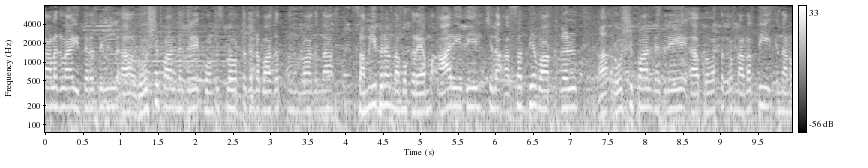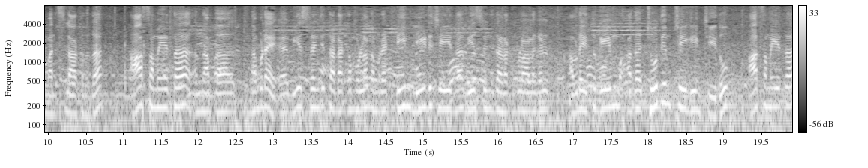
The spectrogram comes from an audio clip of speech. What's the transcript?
നാളുകളായി ഇത്തരത്തിൽ റോഷിപ്പാലിനെതിരെ കോൺഗ്രസ് പ്രവർത്തകരുടെ ഭാഗത്തു നിന്നുണ്ടാകുന്ന സമീപനം നമുക്കറിയാം. ആ രീതിയിൽ ചില അസഭ്യ വാക്കുകൾ റോഷിപ്പാലിനെതിരെ പ്രവർത്തകർ നടത്തി എന്നാണ് മനസ്സിലാക്കുന്നത്. ആ സമയത്ത് നമ്മുടെ വി എസ് രഞ്ജിത്ത് അടക്കമുള്ള നമ്മുടെ ടീം ലീഡ് ചെയ്യുന്ന വി എസ് രഞ്ജിത്ത് അടക്കമുള്ള ആളുകൾ അവിടെ എത്തുകയും അത് ചോദ്യം ചെയ്യുകയും ചെയ്തു. ആ സമയത്ത്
